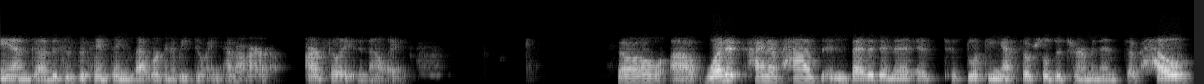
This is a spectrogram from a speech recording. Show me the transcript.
And uh, this is the same thing that we're going to be doing at our, our affiliate in LA. So, uh, what it kind of has embedded in it is just looking at social determinants of health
